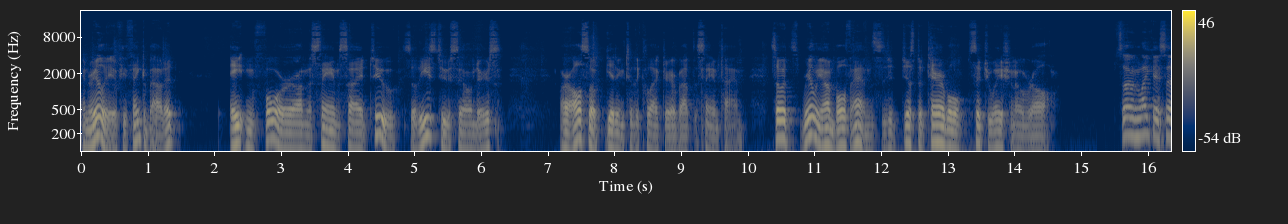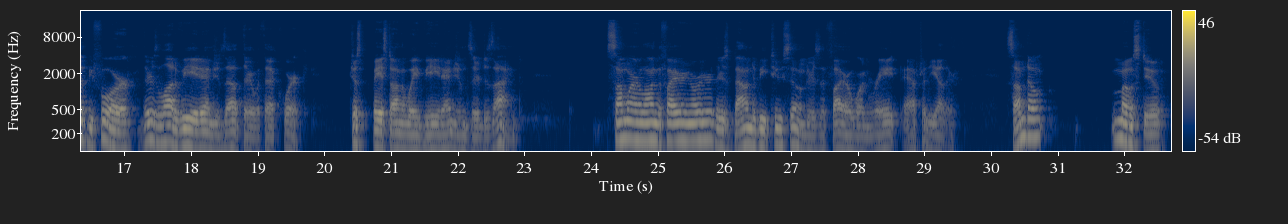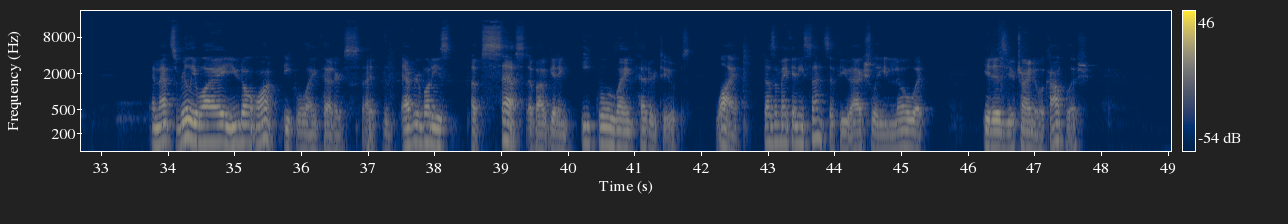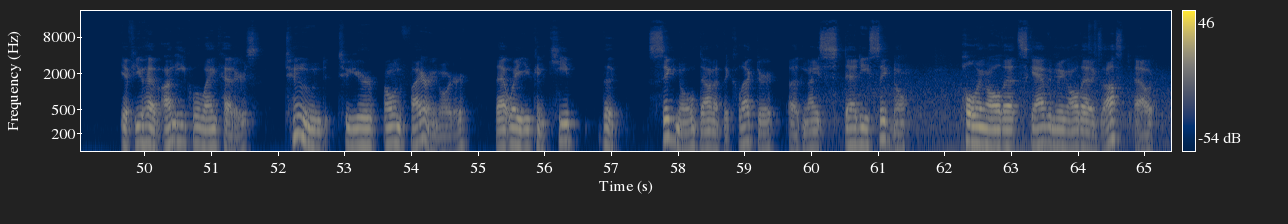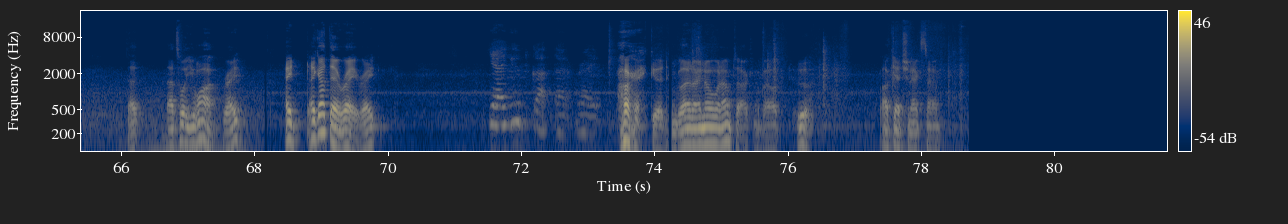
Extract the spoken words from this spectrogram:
And really, if you think about it, 8 and 4 are on the same side too. So these two cylinders are also getting to the collector about the same time. So it's really on both ends. It's just a terrible situation overall. So like I said before, there's a lot of V8 engines out there with that quirk. Just based on the way V8 engines are designed. Somewhere along the firing order, there's bound to be two cylinders that fire one right after the other. Some don't, most do. And that's really why you don't want equal length headers. I, everybody's obsessed about getting equal length header tubes. Why? Doesn't make any sense if you actually know what it is you're trying to accomplish. If you have unequal length headers tuned to your own firing order, that way you can keep the signal down at the collector a nice steady signal pulling all that scavenging all that exhaust out. That that's what you want right? I i got that right right? Yeah you got that right. All right good. I'm glad i know what i'm talking about. Ugh. i'll catch you next time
